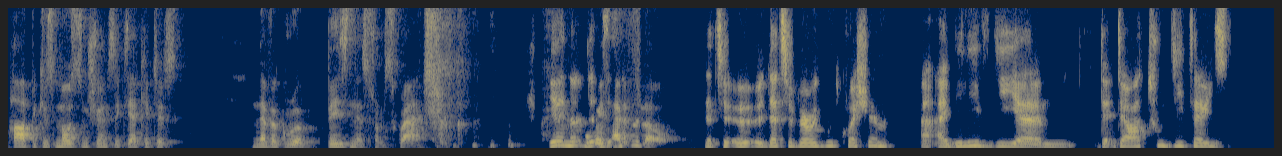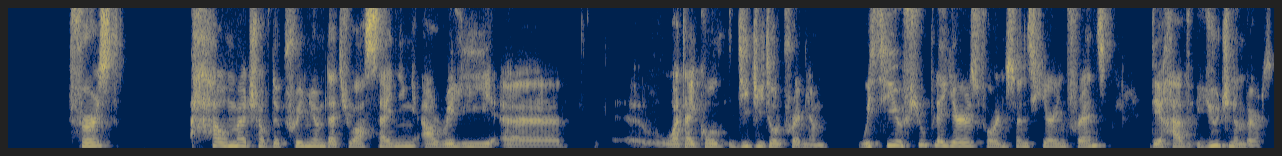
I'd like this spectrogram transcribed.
hard because most insurance executives never grew a business from scratch. Yeah, no, always had a flow. That's a, uh, that's a very good question. I, I believe the, um, th there are two details. First, how much of the premium that you are signing are really uh, what I call digital premium we see a few players, for instance, here in France, they have huge numbers.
